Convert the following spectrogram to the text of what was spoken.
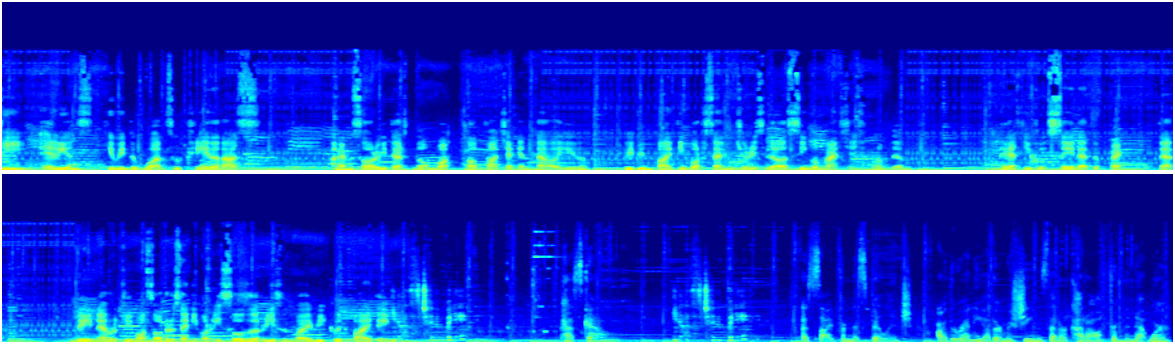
The aliens? You mean the ones who created us? I'm sorry, there's no mu- not much I can tell you. We've been fighting for centuries without a single message from them. I guess you could say that the fact that they never came us orders anymore It's also the reason why we quit fighting. Yes, 2B? Pascal, Yes, 2B? aside from this village, are there any other machines that are cut off from the network?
